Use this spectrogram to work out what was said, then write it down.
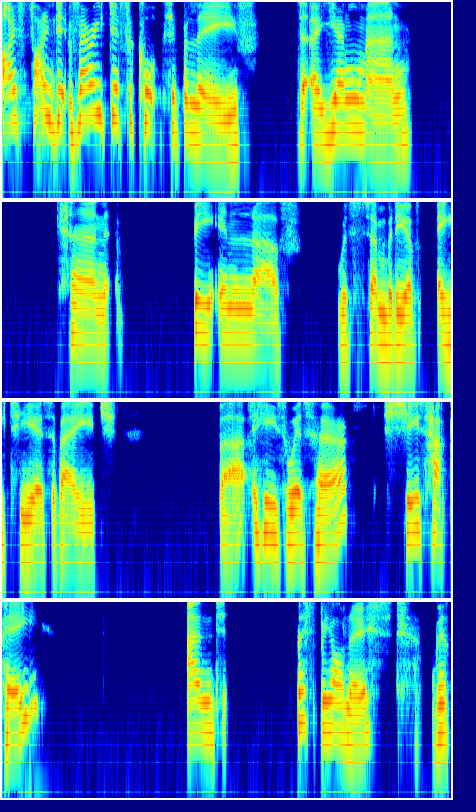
I find it very difficult to believe that a young man can be in love with somebody of 80 years of age. But he's with her, she's happy. And let's be honest, with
